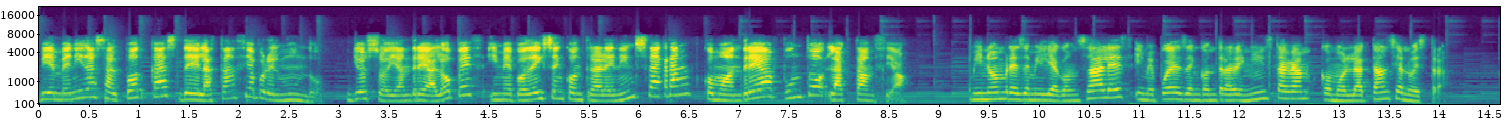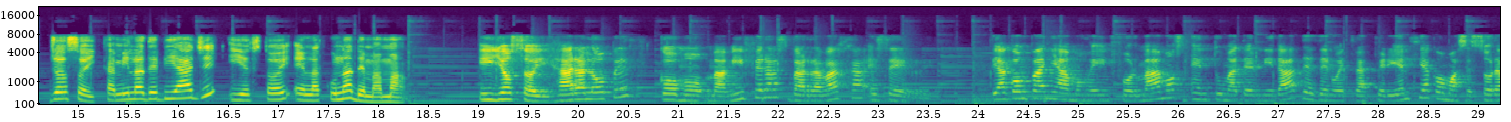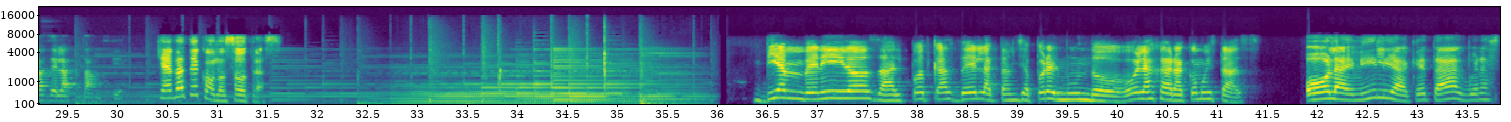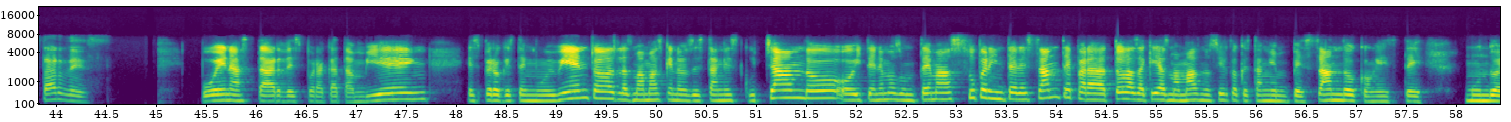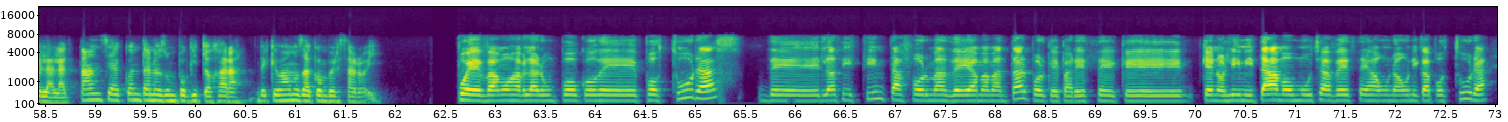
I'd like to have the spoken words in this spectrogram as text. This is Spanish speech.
bienvenidas al podcast de Lactancia por el Mundo. Yo soy Andrea López y me podéis encontrar en Instagram como andrea.lactancia. Mi nombre es Emilia González y me puedes encontrar en Instagram como Lactancia Nuestra. Yo soy Camila de Biaggi y estoy en la cuna de mamá. Y yo soy Jara López como Mamíferas barra baja SR. Te acompañamos e informamos en tu maternidad desde nuestra experiencia como asesoras de lactancia. Quédate con nosotras. Bienvenidos al podcast de Lactancia por el Mundo. Hola Jara, ¿cómo estás? Hola Emilia, ¿qué tal? Buenas tardes. Buenas tardes por acá también. Espero que estén muy bien todas las mamás que nos están escuchando. Hoy tenemos un tema súper interesante para todas aquellas mamás, ¿no es cierto?, que están empezando con este mundo de la lactancia. Cuéntanos un poquito, Jara, de qué vamos a conversar hoy. Pues vamos a hablar un poco de posturas, de las distintas formas de amamantar, porque parece que, que nos limitamos muchas veces a una única postura.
